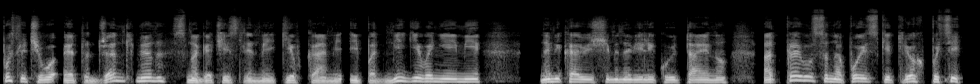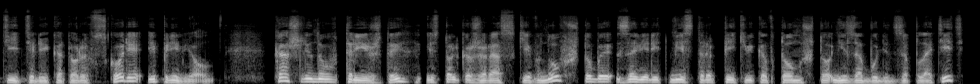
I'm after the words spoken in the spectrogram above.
после чего этот джентльмен с многочисленными кивками и подмигиваниями намекающими на великую тайну, отправился на поиски трех посетителей, которых вскоре и привел. Кашлянув трижды и столько же раз кивнув, чтобы заверить мистера Пиквика в том, что не забудет заплатить,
